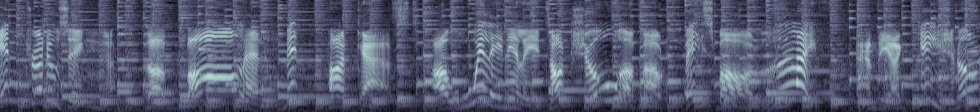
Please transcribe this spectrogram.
introducing the Ball and Mitt Podcast, a willy nilly talk show about baseball, life, and the occasional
